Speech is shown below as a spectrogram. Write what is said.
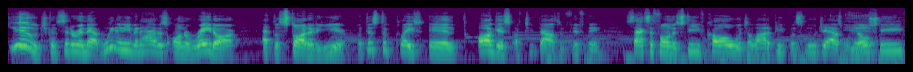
huge considering that we didn't even have this on the radar at the start of the year. But this took place in August of 2015. Saxophonist Steve Cole, which a lot of people in smooth jazz will know Steve,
